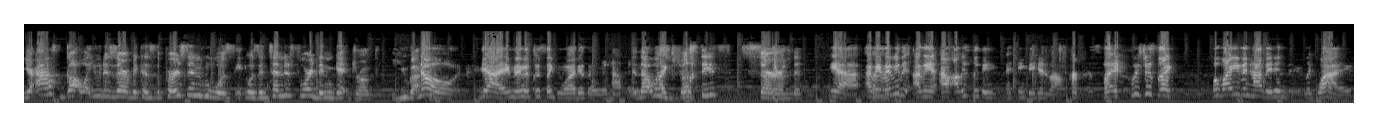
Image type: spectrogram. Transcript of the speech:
your ass got what you deserve because the person who was it was intended for didn't get drugged. You got no. Drugged. Yeah, and it was just like, what is that even happening? And that was like, justice served. Yeah, I mean, maybe. The, I mean, obviously, they. I think they did it on purpose, but it was just like, but why even have it in there? Like, why?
